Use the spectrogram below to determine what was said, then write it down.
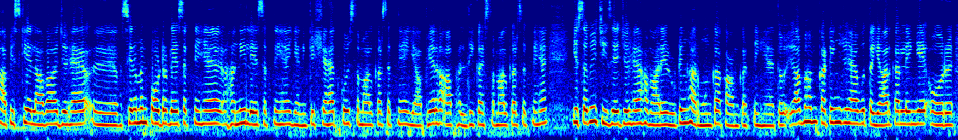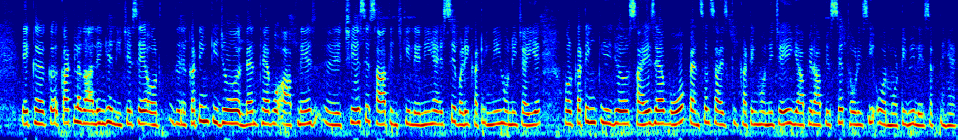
आप इसके अलावा जो है सिरमन पाउडर ले सकते हैं हनी ले सकते हैं, यानी कि शहद को इस्तेमाल कर सकते हैं, या फिर आप हल्दी का इस्तेमाल कर सकते हैं। ये सभी चीज़ें जो है हमारे रूटिंग हार्मोन का काम करती हैं। तो अब हम कटिंग जो है वो तैयार कर लेंगे और एक कट लगा लेंगे नीचे से और कटिंग की जो लेंथ है वो आपने छः से सात इंच की लेनी है। इससे बड़ी कटिंग नहीं होनी चाहिए और कटिंग की जो साइज़ है वो पेंसिल साइज़ की कटिंग होनी चाहिए या फिर आप इससे थोड़ी सी और मोटी भी ले सकते हैं।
